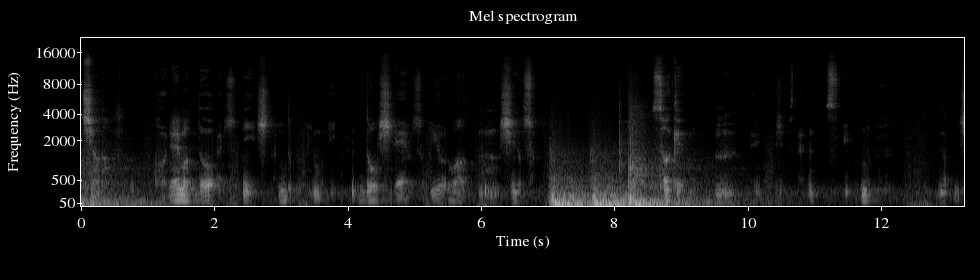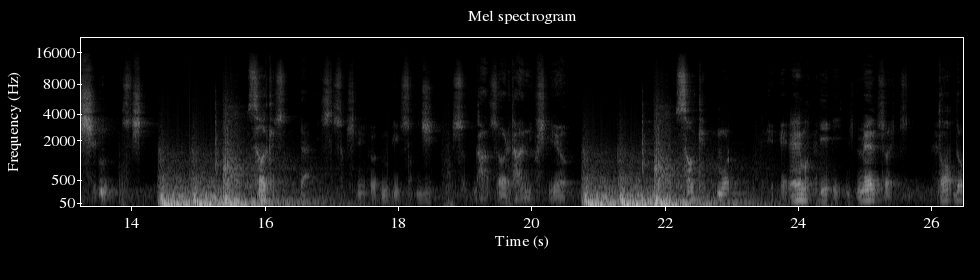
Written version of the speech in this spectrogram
じゃだこれ、エマどう、いし、ど、もい、どうしし、え、そ、ゆ、はしのそ、酒し、の、し、し、酒だ、そ、し、い、そ、じ、そ、か、それ、単に、しよ、酒も、えまい、い、めんそいつ、と、ど、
